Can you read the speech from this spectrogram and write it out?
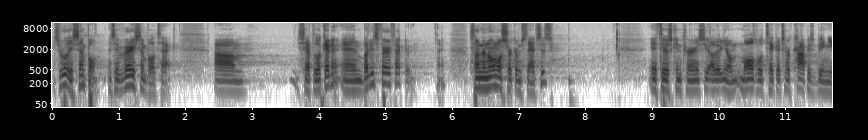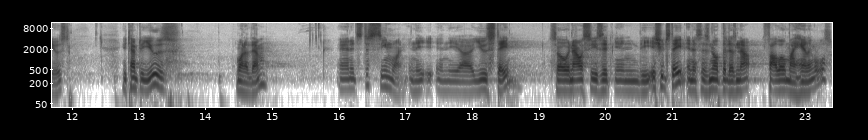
It's really simple. It's a very simple attack. Um, you just have to look at it, and but it's very effective. Right? So under normal circumstances, if there's concurrency, other you know multiple tickets or copies being used, you attempt to use one of them, and it's just seen one in the in the uh, used state. So it now sees it in the issued state, and it says no, that does not follow my handling rules.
